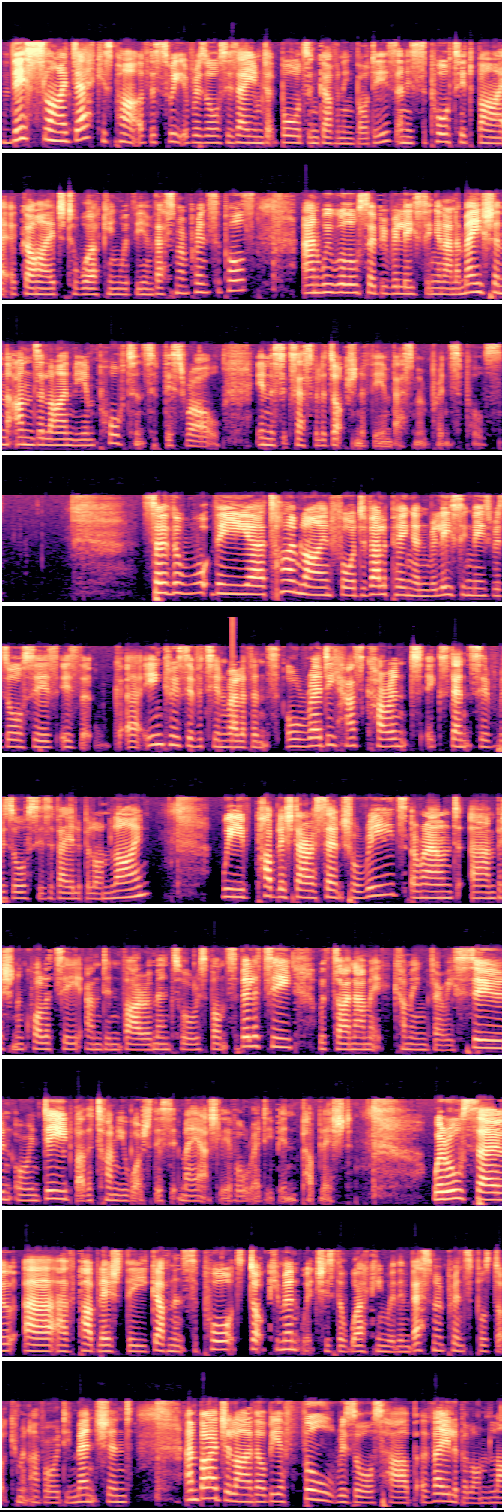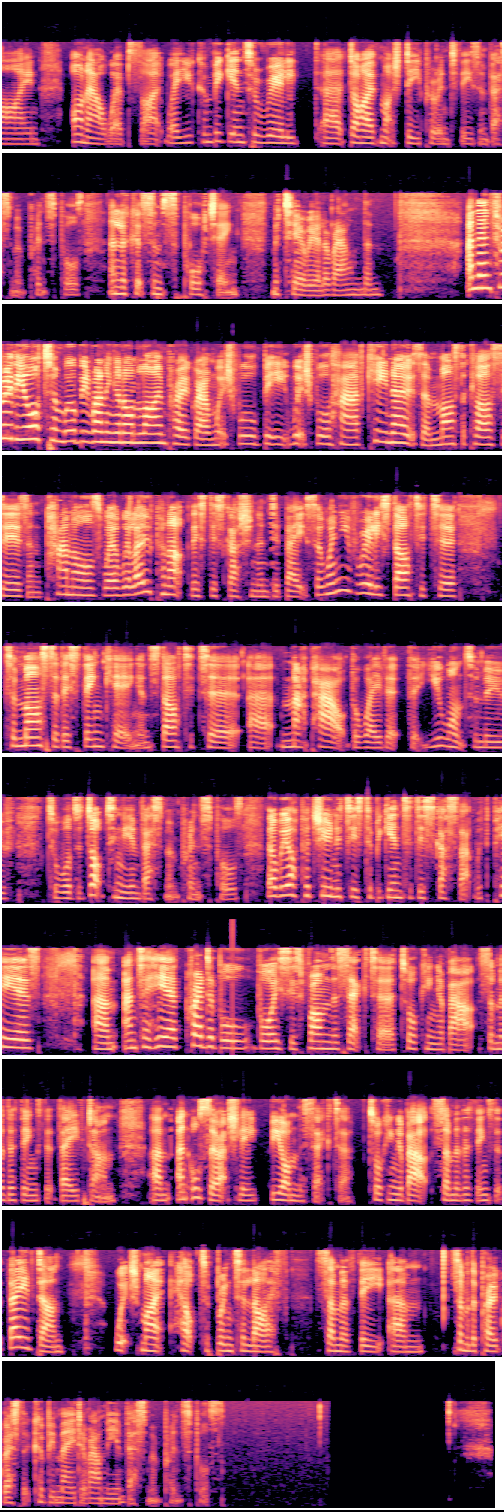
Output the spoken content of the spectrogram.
This slide deck is part of the suite of resources aimed at boards and governing bodies and is supported by a guide to working with the investment principles. And we will also be releasing an animation that underline the importance of this role in the successful adoption of the investment principles. So the, the uh, timeline for developing and releasing these resources is that uh, inclusivity and relevance already has current extensive resources available online. We've published our essential reads around uh, ambition and quality and environmental responsibility with Dynamic coming very soon, or indeed by the time you watch this, it may actually have already been published. We're also uh, have published the governance support document, which is the working with investment principles document I've already mentioned. And by July, there'll be a full resource hub available online on our website where you can begin to really uh, dive much deeper into these investment principles and look at some supporting material around them. And then through the autumn, we'll be running an online program which will be which will have keynotes and masterclasses and panels where we'll open up this discussion and debate. So when you've really started to to master this thinking and started to uh, map out the way that, that you want to move towards adopting the investment principles, there'll be opportunities to begin to discuss that with peers um, and to hear credible voices from the sector talking about some of the things that they've done um, and also actually beyond the sector, talking about some of the things that they've done which might help to bring to life some of the um, some of the progress that could be made around the investment principles.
